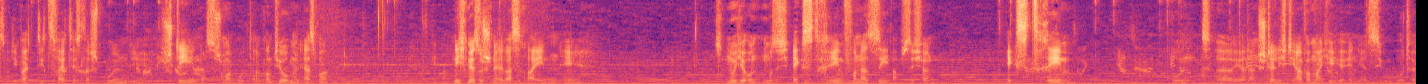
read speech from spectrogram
So, die, die zwei Tesla-Spulen, die stehen. Das ist schon mal gut. Da kommt hier oben erstmal nicht mehr so schnell was rein. Nee. Nur hier unten muss ich extrem von der See absichern. Extrem. Und, äh, ja, dann stelle ich die einfach mal hier, hier hin, jetzt die U-Boote.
